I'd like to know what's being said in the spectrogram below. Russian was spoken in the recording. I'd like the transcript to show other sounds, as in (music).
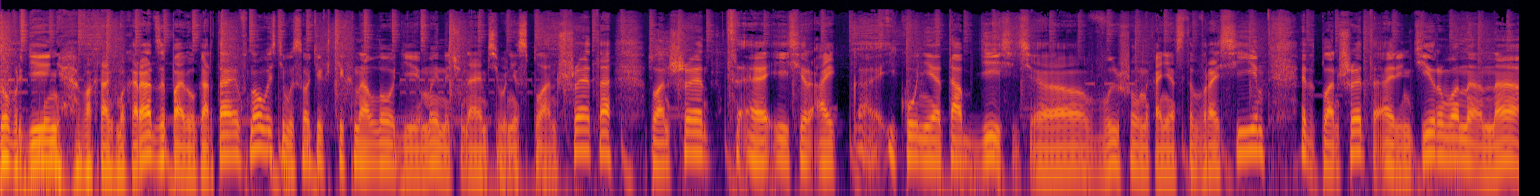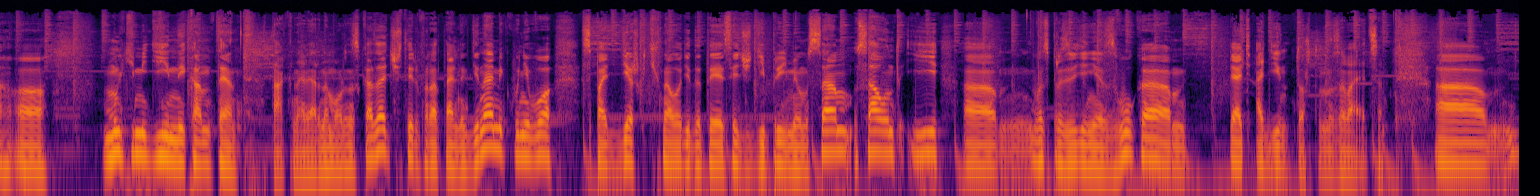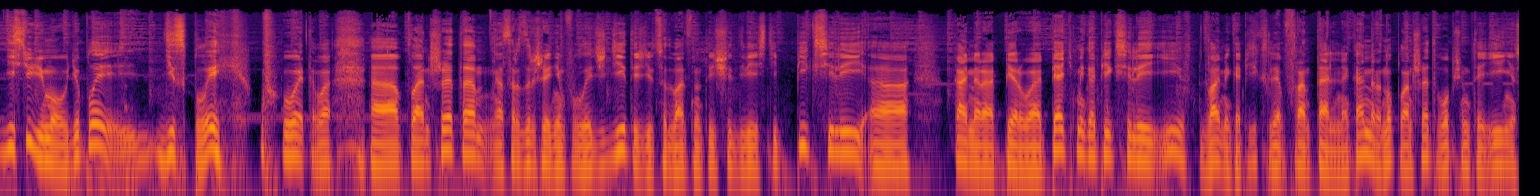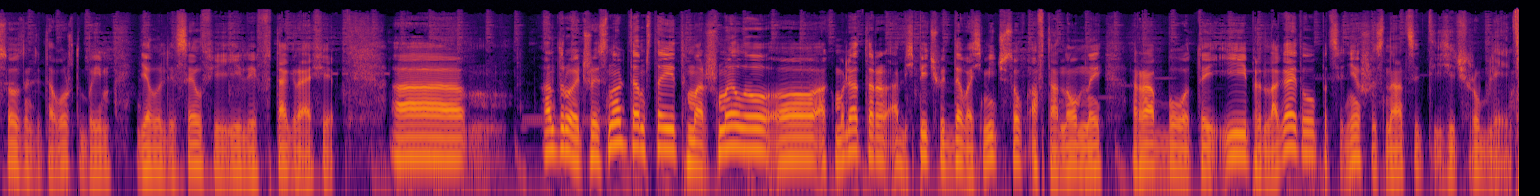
Добрый день, Вахтанг Махарадзе, Павел Картаев. Новости высоких технологий. Мы начинаем сегодня с планшета. Планшет э, Acer Iconia Tab 10 э, вышел наконец-то в России. Этот планшет ориентирован на э, мультимедийный контент, так, наверное, можно сказать. Четыре фронтальных динамика у него с поддержкой технологии DTS HD Premium Sound и э, воспроизведение звука 5.1, то, что называется. 10-дюймовый дисплей, дисплей (laughs) у этого а, планшета с разрешением Full HD 1920 на 1200 пикселей. А, камера первая 5 мегапикселей и 2 мегапикселя фронтальная камера. Но планшет, в общем-то, и не создан для того, чтобы им делали селфи или фотографии. А, Android 6.0 там стоит, Marshmallow, аккумулятор обеспечивает до 8 часов автономной работы и предлагает его по цене 16 тысяч рублей.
